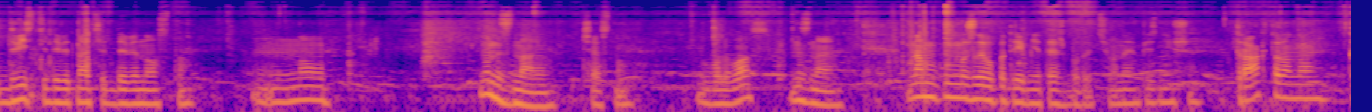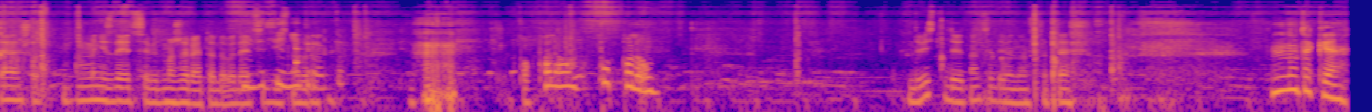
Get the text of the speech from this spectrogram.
219,90. М, Ну, ну не знаю, чесно. Вольвас. Не знаю. Нам, можливо, потрібні теж будуть вони пізніше. Трактор, воно теж, от, мені здається, від мажорета доведеться дійсно брати. По полям, по полям. 219,90 теж. Ну таке,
